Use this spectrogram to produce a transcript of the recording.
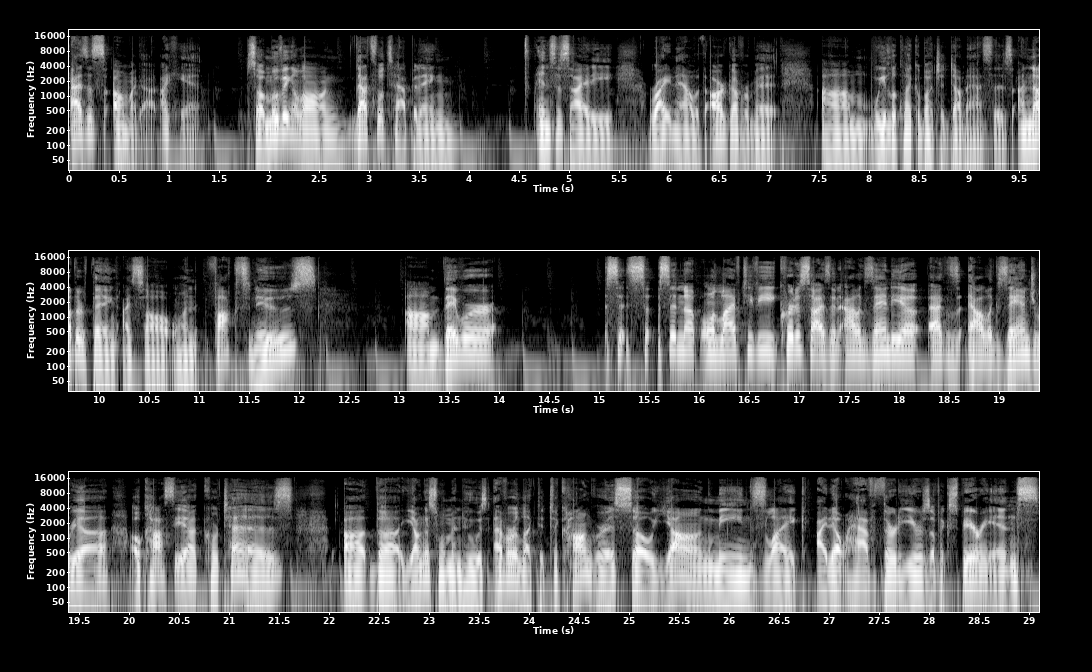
As a, oh my god, I can't. So moving along, that's what's happening in society right now with our government. Um, we look like a bunch of dumbasses. Another thing I saw on Fox News, um, they were sitting up on live TV criticizing Alexandria Alexandria Ocasio Cortez uh, the youngest woman who was ever elected to Congress. So young means like I don't have 30 years of experience,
